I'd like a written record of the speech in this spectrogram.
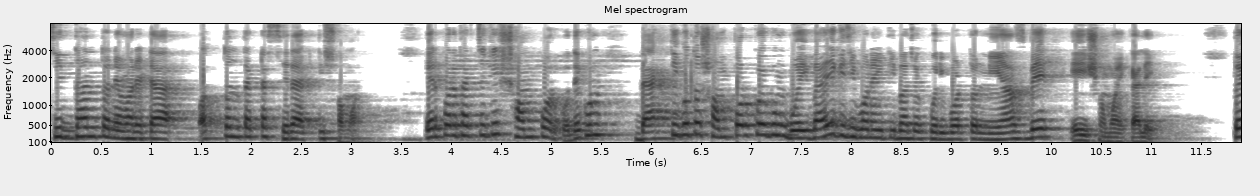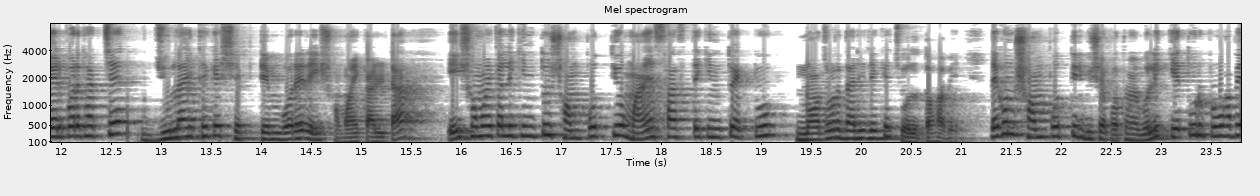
সিদ্ধান্ত নেওয়ার এটা অত্যন্ত একটা সেরা একটি সময়। এরপরে থাকছে কি সম্পর্ক। দেখুন, ব্যক্তিগত সম্পর্ক এবং বৈবাহিক জীবনে ইতিবাচক পরিবর্তন নিয়ে আসবে এই সময়কালে। তো এরপরে থাকছে জুলাই থেকে সেপ্টেম্বরের এই সময়কালটা। এই সময়কালে কিন্তু সম্পত্তি ও মায়ের স্বাস্থ্যে কিন্তু একটু নজরদারি রেখে চলতে হবে। দেখুন, সম্পত্তির বিষয় প্রথমে বলি, কেতুর প্রভাবে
